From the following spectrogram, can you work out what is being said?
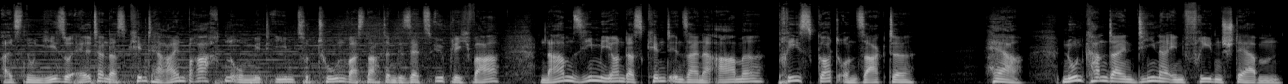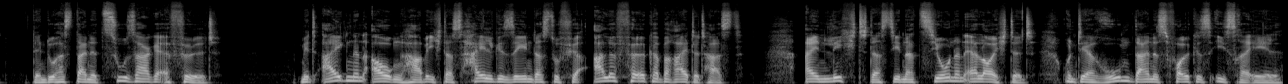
Als nun Jesu Eltern das Kind hereinbrachten, um mit ihm zu tun, was nach dem Gesetz üblich war, nahm Simeon das Kind in seine Arme, pries Gott und sagte Herr, nun kann dein Diener in Frieden sterben, denn du hast deine Zusage erfüllt. Mit eigenen Augen habe ich das Heil gesehen, das du für alle Völker bereitet hast. Ein Licht, das die Nationen erleuchtet, und der Ruhm deines Volkes Israel.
